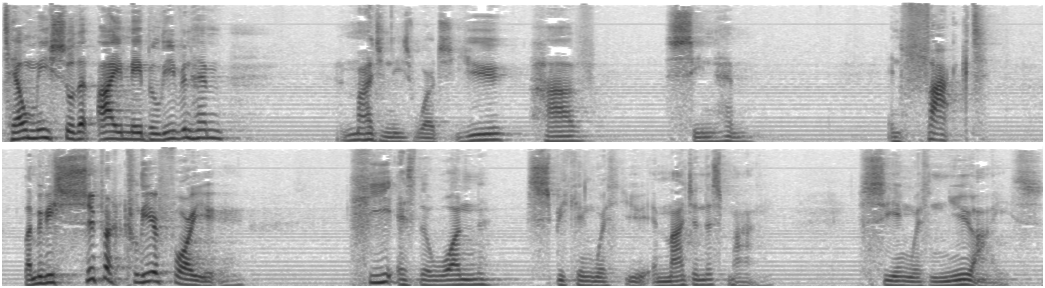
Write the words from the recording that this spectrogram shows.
Tell me so that I may believe in him. Imagine these words. You have seen him. In fact, let me be super clear for you. He is the one speaking with you. Imagine this man seeing with new eyes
